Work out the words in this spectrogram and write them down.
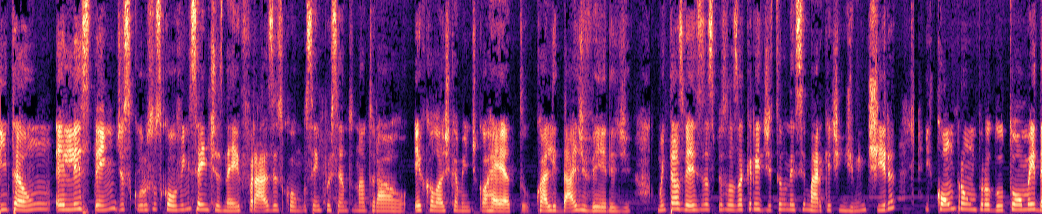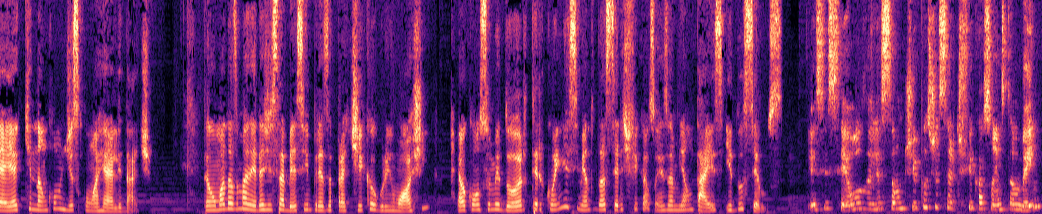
então, eles têm discursos convincentes, né? E frases como 100% natural, ecologicamente correto, qualidade verde. Muitas vezes as pessoas acreditam nesse marketing de mentira e compram um produto ou uma ideia que não condiz com a realidade. Então, uma das maneiras de saber se a empresa pratica o greenwashing é o consumidor ter conhecimento das certificações ambientais e dos selos. Esses selos, eles são tipos de certificações também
